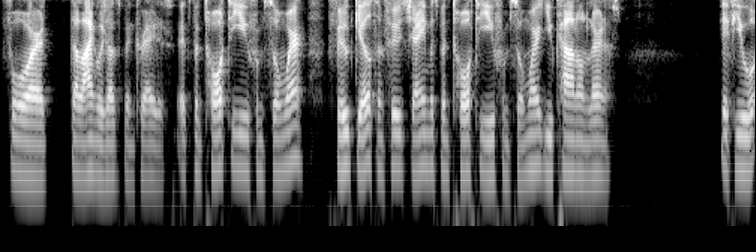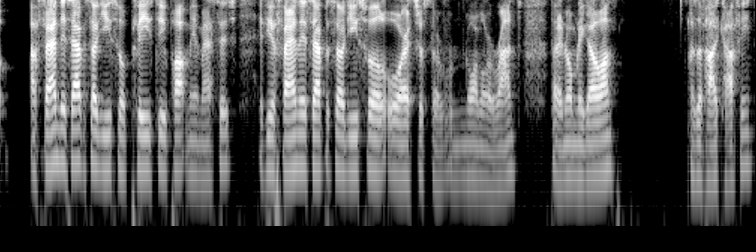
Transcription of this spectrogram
for the language that's been created. It's been taught to you from somewhere. Food guilt and food shame has been taught to you from somewhere. You can unlearn it. If you I found this episode useful, please do pop me a message. If you found this episode useful or it's just a normal rant that I normally go on because I've had caffeine,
